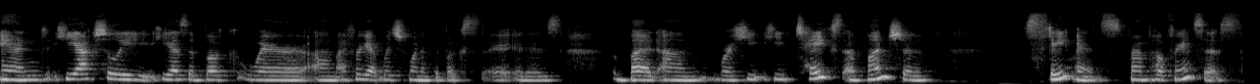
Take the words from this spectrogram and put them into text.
and he actually he has a book where um, I forget which one of the books it is, but um, where he he takes a bunch of statements from Pope Francis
